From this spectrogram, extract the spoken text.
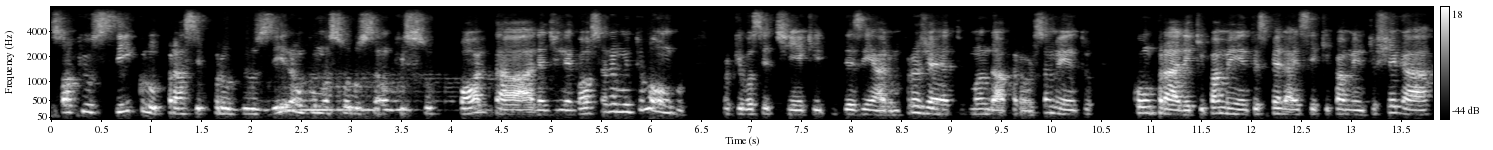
Só que o ciclo para se produzir alguma solução que suporta a área de negócio era muito longo, porque você tinha que desenhar um projeto, mandar para orçamento, comprar equipamento, esperar esse equipamento chegar,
